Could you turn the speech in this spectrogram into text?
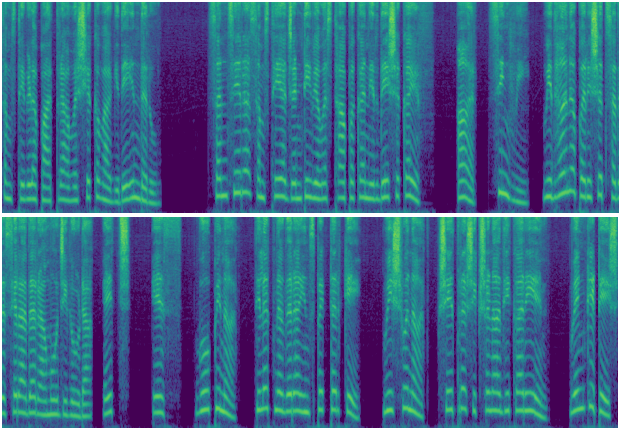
ಸಂಸ್ಥೆಗಳ ಪಾತ್ರ ಅವಶ್ಯಕವಾಗಿದೆ ಎಂದರು. ಸನ್ಸೇರಾ ಸಂಸ್ಥೆಯ ಜಂಟಿ ವ್ಯವಸ್ಥಾಪಕ ನಿರ್ದೇಶಕ ಎಫ್. ಆರ್. ಸಿಂಘ್ವಿ, ವಿಧಾನ ಪರಿಷತ್ ಸದಸ್ಯರಾದ Ramojigowda, H. S. Gopinath Tilaknagar inspector K. Vishwanath, ಕ್ಷೇತ್ರ ಶಿಕ್ಷಣಾಧಿಕಾರಿ ಎನ್. ವೆಂಕಟೇಶ್,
